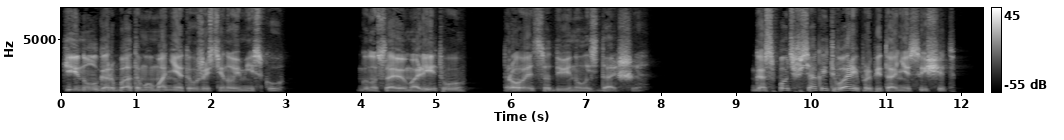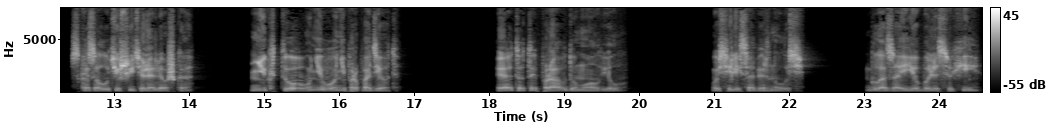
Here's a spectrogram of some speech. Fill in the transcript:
кинул горбатому монету в жестяную миску. Гнусавя молитву, троица двинулась дальше. «Господь всякой твари пропитание сыщет», — сказал утешитель Алешка. «Никто у него не пропадет». «Это ты правду молвил». Василиса обернулась. Глаза ее были сухи,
